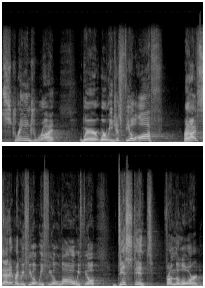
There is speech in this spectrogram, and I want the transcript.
strange rut where, where we just feel off Right? I've said it, right? We feel, we feel low, we feel distant from the Lord.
